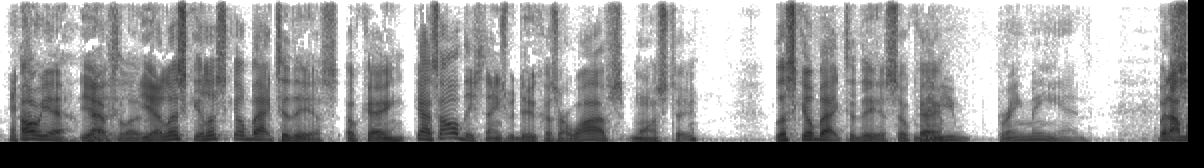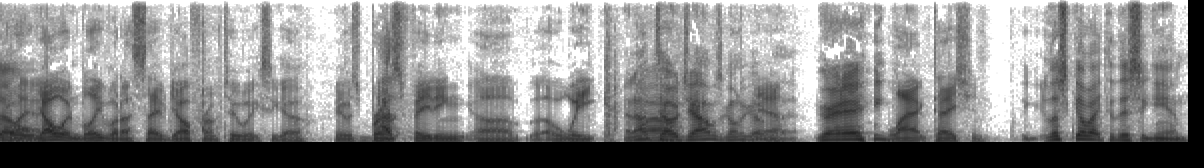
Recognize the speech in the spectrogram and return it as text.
Oh yeah, Yeah, absolutely. Yeah, let's get, let's go back to this, okay, guys. All these things we do because our wives want us to. Let's go back to this, okay. Then you bring me in. But I'm So- glad. Y'all wouldn't believe what I saved y'all from two weeks ago. It was breastfeeding uh, a week. And I told you I was going to go Yeah. to that. Greg, Lactation. let's go back to this again.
